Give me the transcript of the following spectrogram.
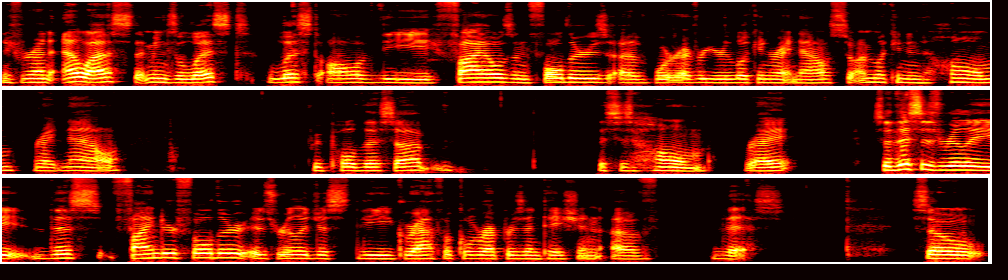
If you run ls, that means list. List all of the files and folders of wherever you're looking right now. So I'm looking in home right now. If we pull this up, this is home, right? So this is really, this Finder folder is really just the graphical representation of this. So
